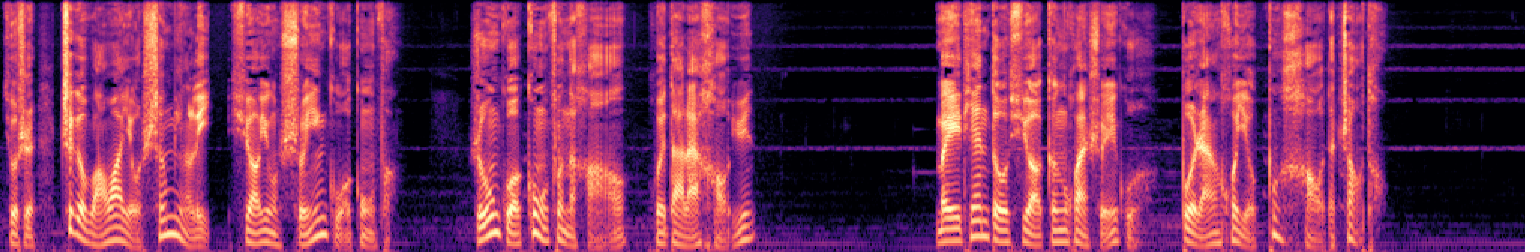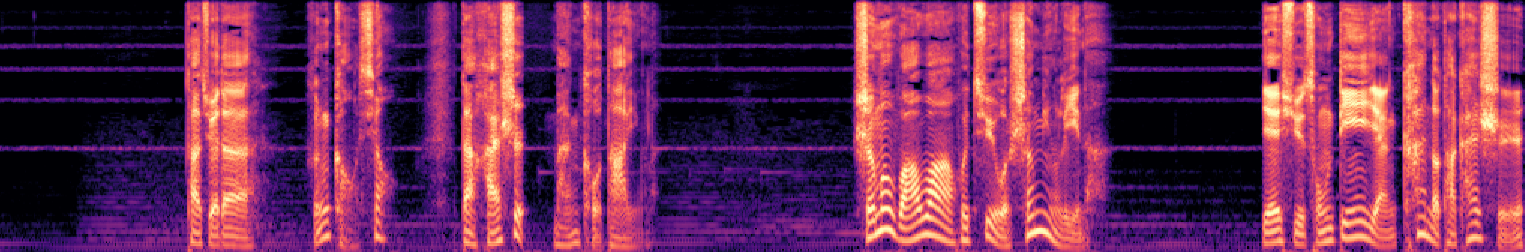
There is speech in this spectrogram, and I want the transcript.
就是这个娃娃有生命力，需要用水果供奉，如果供奉的好，会带来好运。每天都需要更换水果，不然会有不好的兆头。他觉得很搞笑，但还是满口答应了。什么娃娃会具有生命力呢？也许从第一眼看到他开始，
